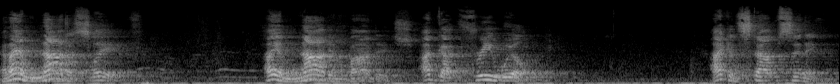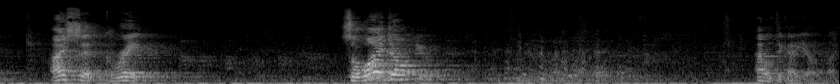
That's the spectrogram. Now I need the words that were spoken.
And I am not a slave. I am not in bondage. I've got free will. I can stop sinning. I said, Great. So why don't you? I don't think I yelled. Like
